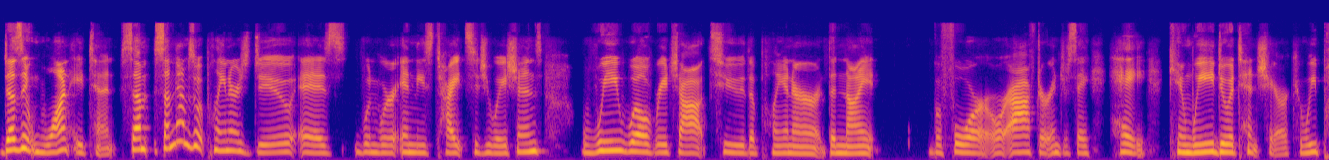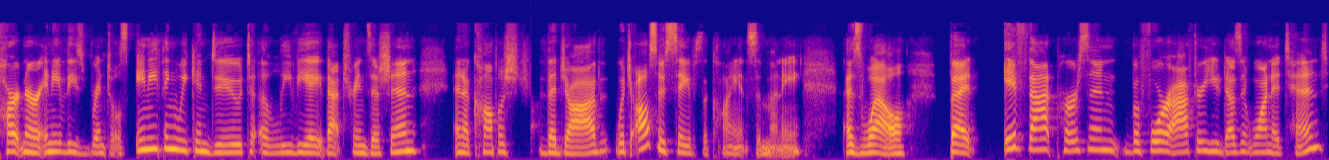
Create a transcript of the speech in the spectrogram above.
doesn't want a tent? Some sometimes what planners do is when we're in these tight situations, we will reach out to the planner the night before or after and just say, hey, can we do a tent share? Can we partner any of these rentals? Anything we can do to alleviate that transition and accomplish the job, which also saves the client some money as well. But if that person before or after you doesn't want a tent,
